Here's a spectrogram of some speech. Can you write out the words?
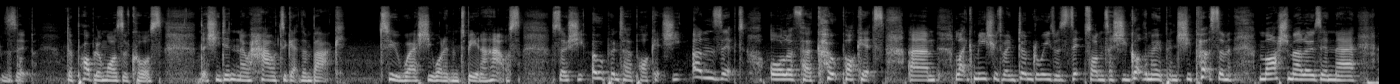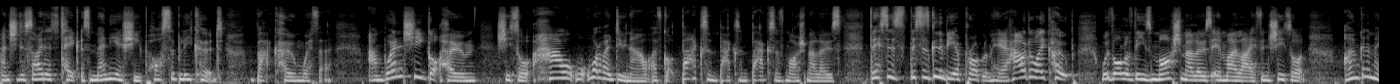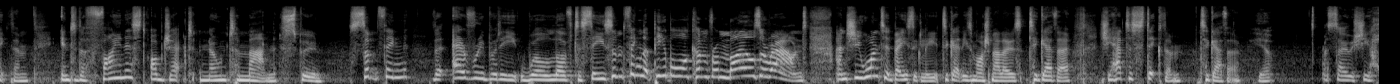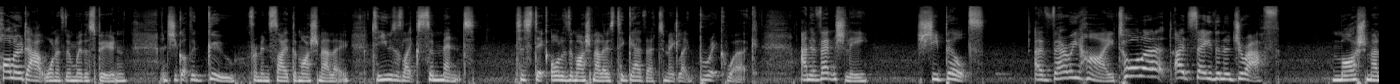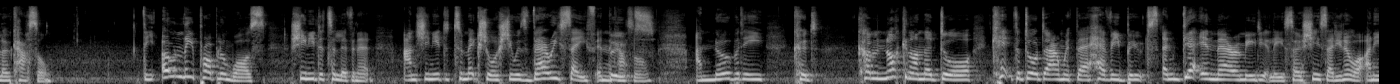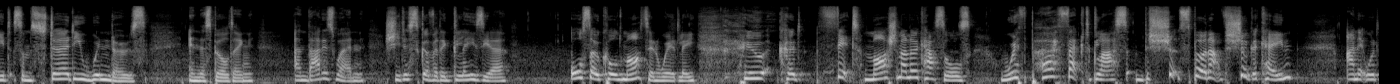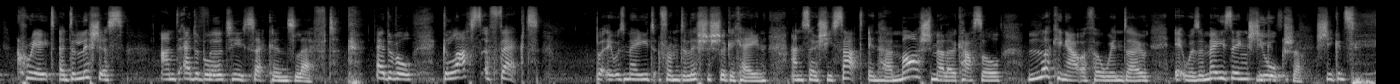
Zip. The problem was, of course, that she didn't know how to get them back to where she wanted them to be in her house. So she opened her pocket, she unzipped all of her coat pockets. Um, like me, she was wearing dungarees with zips on, so she got them open. She put some marshmallows in there, and she decided to take as many as she possibly could back home with her. And when she got home, she thought, "How? What do I do now? I've got bags and bags and bags of marshmallows. This is this is going to be a problem here. How do I cope with all of these marshmallows in my life?" And she thought, "I'm going to make them into the finest object known to man." Spoon. Something that everybody will love to see, something that people will come from miles around. And she wanted basically to get these marshmallows together. She had to stick them together. Yep. So she hollowed out one of them with a spoon and she got the goo from inside the marshmallow to use as like cement to stick all of the marshmallows together to make like brickwork. And eventually she built a very high, taller, I'd say, than a giraffe, marshmallow castle. The only problem was she needed to live in it and she needed to make sure she was very safe in the Boots. castle. And nobody could come knocking on their door, kick the door down with their heavy boots, and get in there immediately. So she said, You know what? I need some sturdy windows in this building. And that is when she discovered a glazier, also called Martin, weirdly, who could fit marshmallow castles with perfect glass sh- spun out of sugar cane, and it would create a delicious and edible 30 seconds left. edible glass effect. But it was made from delicious sugarcane, and so she sat in her marshmallow castle, looking out of her window. It was amazing. She Yorkshire. Could, she could see.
